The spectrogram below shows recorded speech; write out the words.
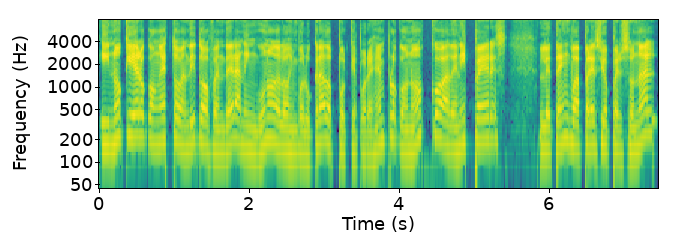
Y no quiero con esto, bendito, ofender a ninguno de los involucrados, porque, por ejemplo, conozco a Denis Pérez, le tengo aprecio personal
